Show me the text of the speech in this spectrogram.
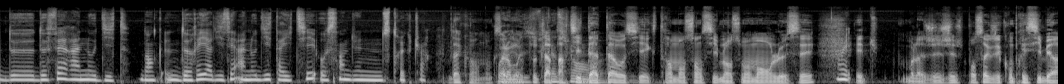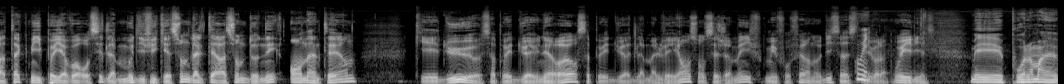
de, de faire un audit, donc de réaliser un audit IT au sein d'une structure. D'accord, donc Voilà, toute la partie modification, data aussi est extrêmement sensible en ce moment, on le sait. Oui. Et tu- voilà, c'est pour ça que j'ai compris cyberattaque, mais il peut y avoir aussi de la modification, de l'altération de données en interne, qui est due, euh, ça peut être dû à une erreur, ça peut être dû à de la malveillance, on ne sait jamais, il faut- mais il faut faire un audit à ce Oui. niveau-là. Oui, Elias. Mais pour la,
